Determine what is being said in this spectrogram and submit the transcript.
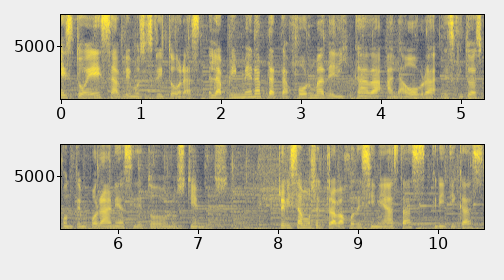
Esto es Hablemos Escritoras, la primera plataforma dedicada a la obra de escritoras contemporáneas y de todos los tiempos. Revisamos el trabajo de cineastas, críticas,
